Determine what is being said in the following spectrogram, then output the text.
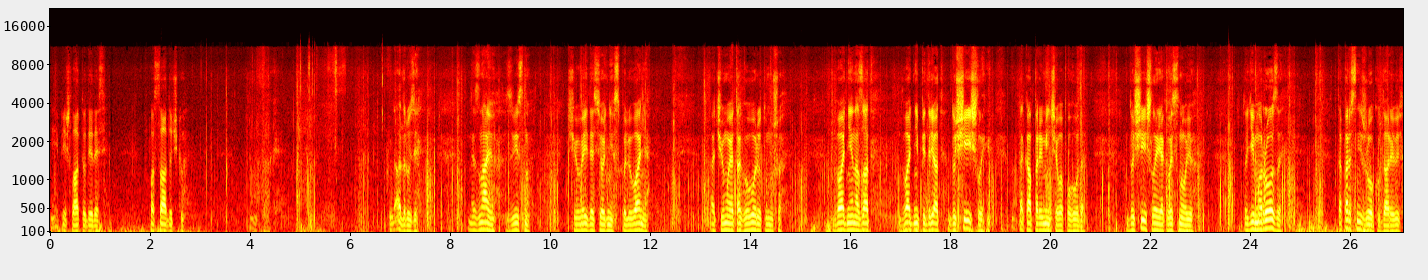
І пішла туди десь в посадочку. Отак. Да, друзі. Не знаю, звісно, що вийде сьогодні з полювання. А чому я так говорю? Тому що два дні назад, два дні підряд дощі йшли. Така перемінчива погода. Дощі йшли як весною. Тоді морози. Тепер сніжок ударив.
